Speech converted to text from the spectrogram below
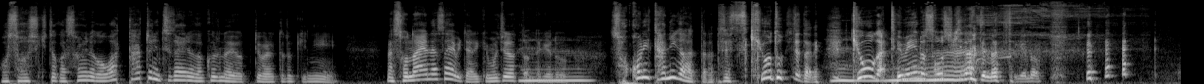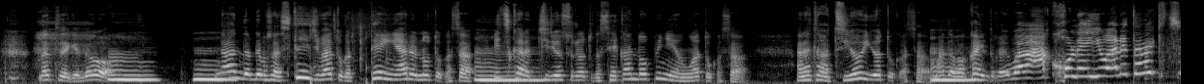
お葬式とかそういうのが終わった後に辛いのが来るのよって言われた時にまあ備えなさいみたいな気持ちだったんだけど、そこに谷があったら私突き落としてたね、今日がてめえの葬式だってなってたけど なってたけど、なんだでもさステージはとか転移あるのとかさ、うん。いつから治療するのとかセカンドオピニオンはとかさあなたは強いよとかさまだ若いとか、わあこれ言われたらきつい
